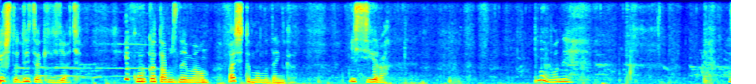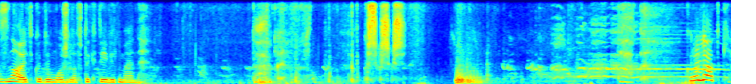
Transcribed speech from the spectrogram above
Їжте, дивіться, як їдять. І курка там з ними, он. бачите, молоденька. І сіра. Ну, вони знають, куди можна втекти від мене. Так. Кш-кш-кш. Так. Кролятки,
